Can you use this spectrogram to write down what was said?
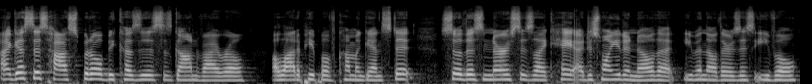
I guess this hospital, because this has gone viral, a lot of people have come against it. So this nurse is like, "Hey, I just want you to know that even though there's this evil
